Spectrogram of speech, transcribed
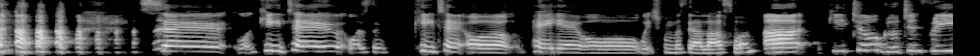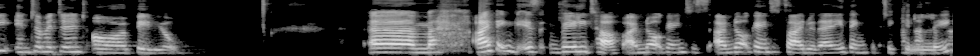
so, what, keto was the keto or paleo, or which one was the last one? Uh, keto, gluten free, intermittent, or paleo. Um, I think is really tough. I'm not going to. I'm not going to side with anything particularly,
